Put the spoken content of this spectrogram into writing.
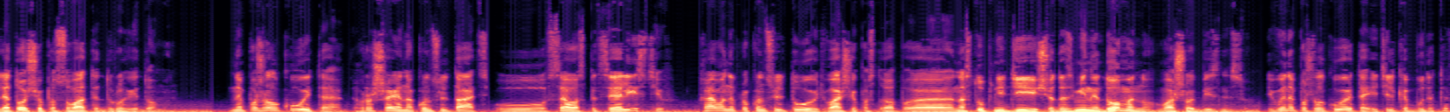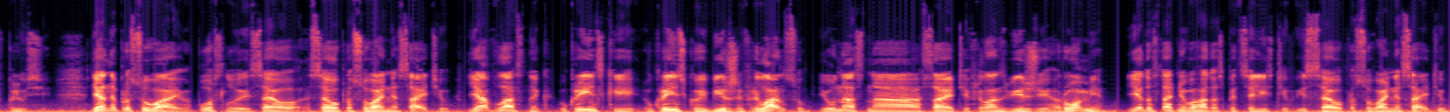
для того, щоб просувати другий домен. Не пожалкуйте грошей на консультацію у SEO спеціалістів. Хай вони проконсультують ваші е, наступні дії щодо зміни домену вашого бізнесу, і ви не пожалкуєте і тільки будете в плюсі. Я не просуваю послуги SEO, SEO просування сайтів. Я власник української, української біржі фрілансу, і у нас на сайті фріланс біржі Ромі є достатньо багато спеціалістів із SEO просування сайтів,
